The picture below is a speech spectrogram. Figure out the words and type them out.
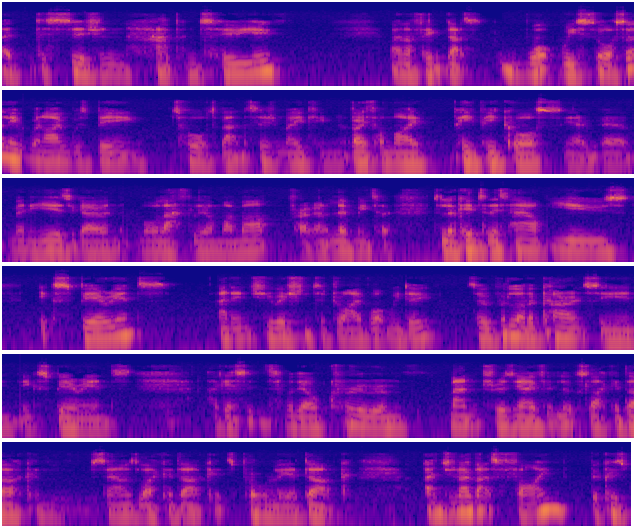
a decision happen to you. And I think that's what we saw. Certainly, when I was being taught about decision making, both on my PP course, you know, uh, many years ago, and more latterly on my MARC program, it led me to to look into this: how use experience and intuition to drive what we do. So we put a lot of currency in experience. I guess it's some of the old crew room mantras. You know, if it looks like a duck and sounds like a duck, it's probably a duck. And you know that's fine because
